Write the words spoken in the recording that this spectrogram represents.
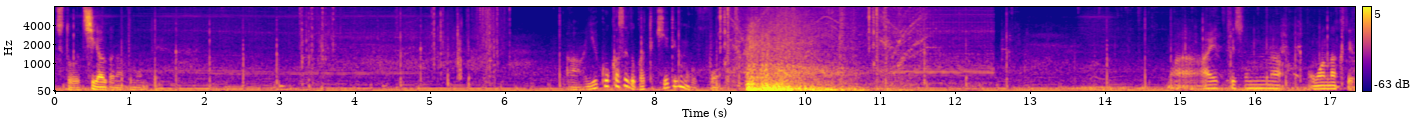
ちょっと違うかなと思うんであ有効化するとこうやって消えていくのかここ。まあああえてそんな思わなくても。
